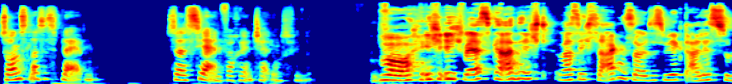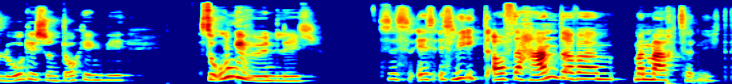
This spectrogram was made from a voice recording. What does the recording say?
Sonst lass es bleiben. Das ist eine sehr einfache Entscheidungsfindung. Boah, ich, ich weiß gar nicht, was ich sagen soll. Das wirkt alles so logisch und doch irgendwie so ungewöhnlich. Es, ist, es, es liegt auf der Hand, aber man macht es halt nicht.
